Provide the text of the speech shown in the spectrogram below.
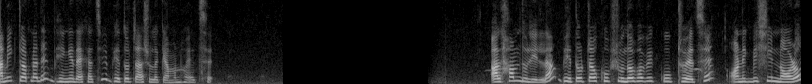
আমি একটু আপনাদের ভেঙে দেখাচ্ছি ভেতরটা আসলে কেমন হয়েছে। আলহামদুলিল্লাহ, ভেতরটাও খুব সুন্দরভাবে কুকড হয়েছে। অনেক বেশি নরম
